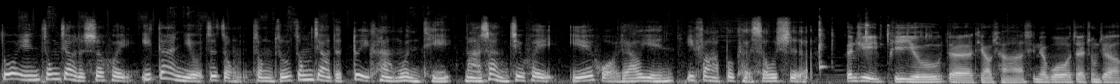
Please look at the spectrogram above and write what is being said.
多元宗教的社会一旦有这种种族宗教的对抗问题，马上就会野火燎原，一发不可收拾了。根据 PU 的调查，新加坡在宗教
